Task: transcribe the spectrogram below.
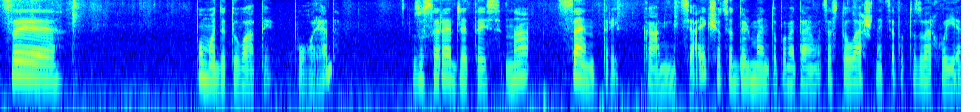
це помедитувати поряд, зосереджитись на центрі камінця. Якщо це дольмен, то пам'ятаємо, це столешниця, тобто зверху є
